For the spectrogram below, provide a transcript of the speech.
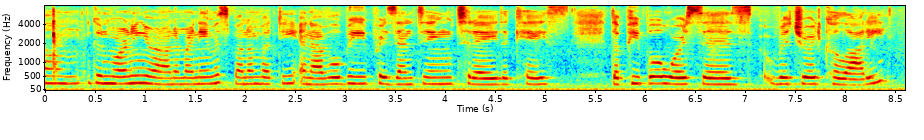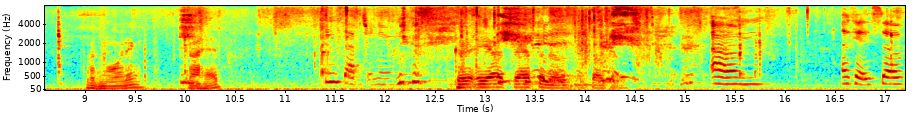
Um, good morning, Your Honor. My name is Panam Bhatti, and I will be presenting today the case The People versus Richard Kaladi. Good morning. Go ahead. This afternoon. Good, yeah, it's afternoon. Okay. um, okay, so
